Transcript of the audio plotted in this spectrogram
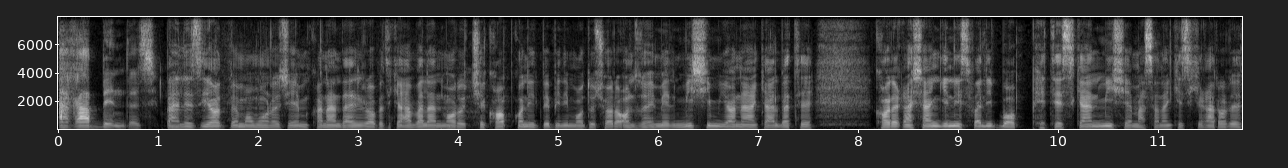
عقب بندازیم؟ بله زیاد به ما مراجعه می‌کنن در این رابطه که اولا ما رو چکاپ کنید ببینیم ما دچار آلزایمر میشیم یا نه که البته کار قشنگی نیست ولی با PET scan میشه. مثلا کسی که قرار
